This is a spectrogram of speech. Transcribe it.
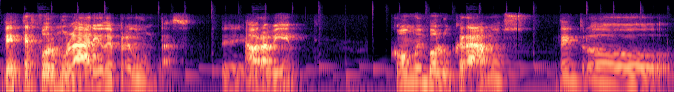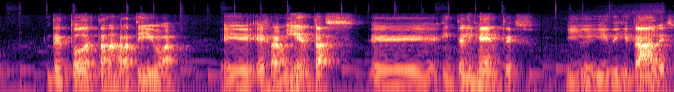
de este formulario de preguntas. Ahora bien, ¿cómo involucramos dentro de toda esta narrativa eh, herramientas eh, inteligentes y digitales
